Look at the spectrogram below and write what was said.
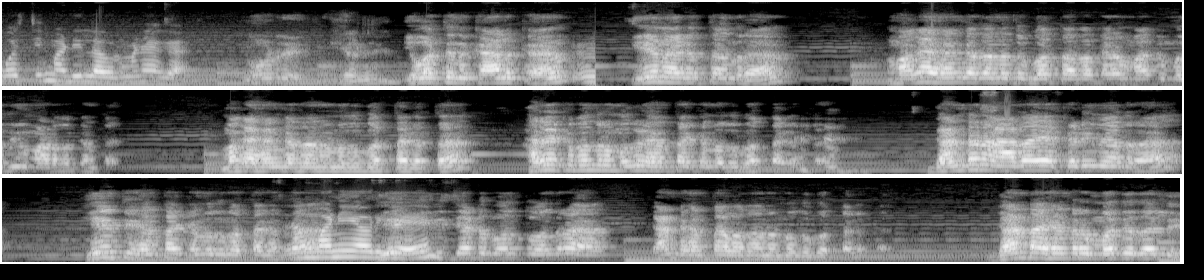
ವಸ್ತಿ ಮಾಡಿಲ್ಲ ಅವ್ರ ಮನ್ಯಾಗ. ನೋಡ್ರಿ. ಇವತ್ತಿನ ಕಾಲಕ್ಕ ಏನಾಗತ್ತ ಅಂದ್ರ ಮಗ ಹೆಂಗದ ಅನ್ನೋದು ಗೊತ್ತಾಗ್ಬೇಕಾರ ಮಗ ಮದ್ವಿ ಮಾಡ್ಬೇಕಂತ. ಮಗ ಹೆಂಗದ ಅದಾನ ಅನ್ನೋದು ಗೊತ್ತಾಗತ್ತ. ಹರೇಕ ಬಂದ್ರ ಮಗಳು ಹೆಂತಾಕ ಅನ್ನೋದು ಗೊತ್ತಾಗತ್ತ. ಗಂಡನ ಆದಾಯ ಕಡಿಮೆ ಆದ್ರ ಹೇಂತಿ ಹೆಂತಾಕ ಅನ್ನೋದು ಗೊತ್ತಾಗತ್ತ. ನಮ್ಮ ಮನೆಯವ್ರಿಗೆ. ಹೆಂಡ್ತಿಗೆ ಜಡ್ ಬಂತು ಅಂದ್ರ ಗಂಡ ಹೆಂತಾವದ ಅದಾನ ಅನ್ನೋದು ಗೊತ್ತಾಗತ್ತ. ಗಂಡ ಹೆಂಡರ ಮಧ್ಯದಲ್ಲಿ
